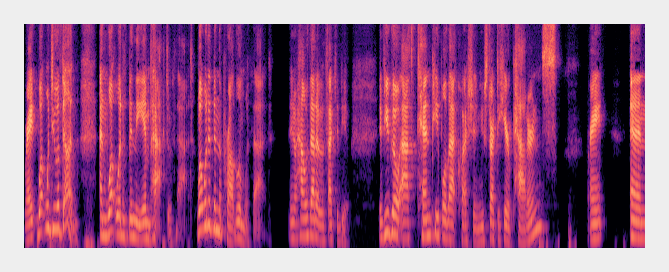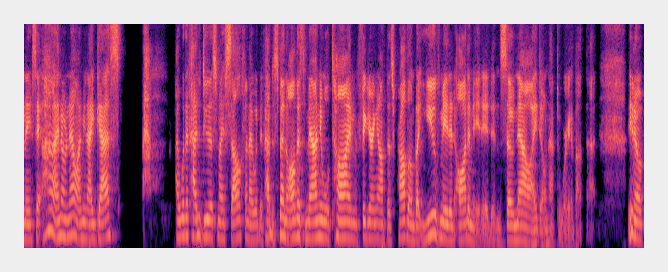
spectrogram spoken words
Right? What would you have done? And what would have been the impact of that? What would have been the problem with that? You know, how would that have affected you? if you go ask 10 people that question, you start to hear patterns, right? And they say, oh, I don't know. I mean, I guess I would have had to do this myself and I would have had to spend all this manual time figuring out this problem, but you've made it automated. And so now I don't have to worry about that. You know,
